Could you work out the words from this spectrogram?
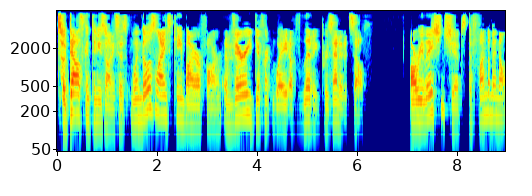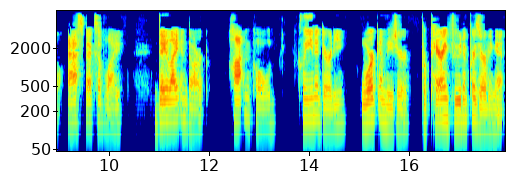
So Dallas continues on. He says, When those lines came by our farm, a very different way of living presented itself. Our relationships to fundamental aspects of life, daylight and dark, hot and cold, clean and dirty, work and leisure, preparing food and preserving it,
